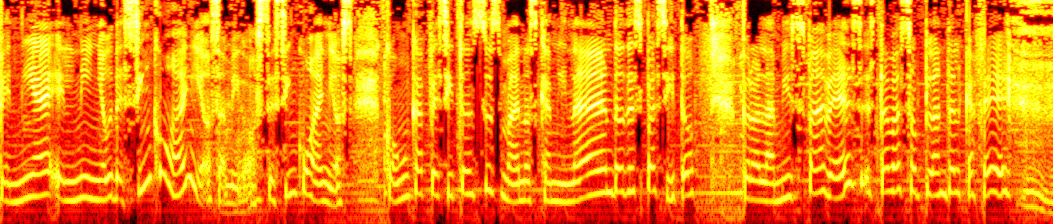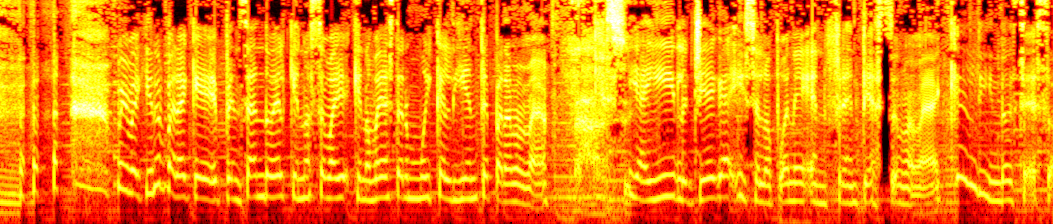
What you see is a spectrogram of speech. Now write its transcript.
Venía el niño de cinco años, amigos, de cinco años, con un cafecito en sus manos, caminando despacito, pero a la misma vez estaba soplando el café. Mm. Me imagino para que pensando él que no se vaya, que no vaya a estar muy caliente para mamá. Ah, sí. Y ahí lo llega y se lo pone enfrente a su mamá. Qué lindo es eso.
